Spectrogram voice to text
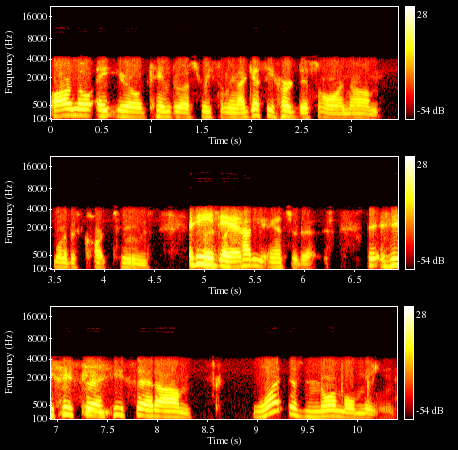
our little eight-year-old came to us recently, and I guess he heard this on um one of his cartoons. He it's like, did. how do you answer this? He, he he said he said um, what does normal mean?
